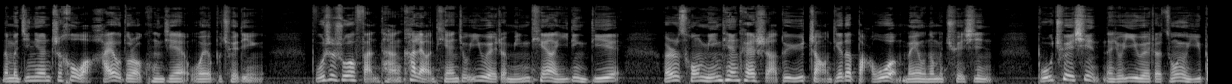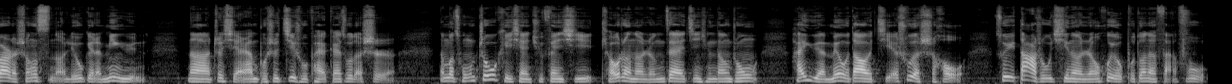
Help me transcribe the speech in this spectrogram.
那么今天之后啊还有多少空间，我也不确定。不是说反弹看两天就意味着明天啊一定跌，而是从明天开始啊，对于涨跌的把握没有那么确信。不确信，那就意味着总有一半的生死呢留给了命运。那这显然不是技术派该做的事。那么从周 K 线去分析，调整呢仍在进行当中，还远没有到结束的时候。所以大周期呢仍会有不断的反复。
